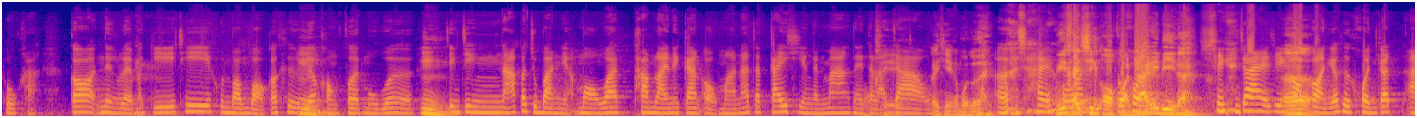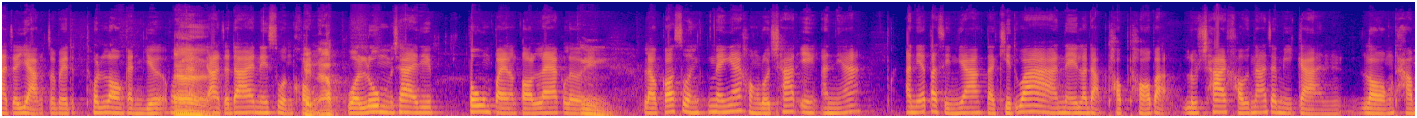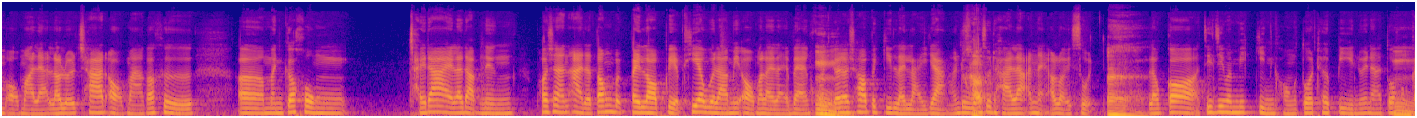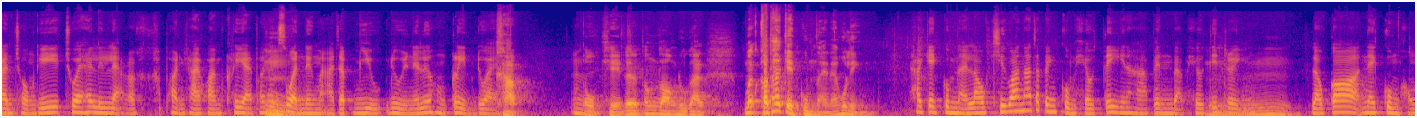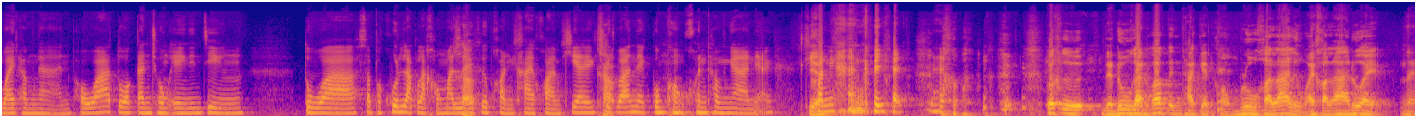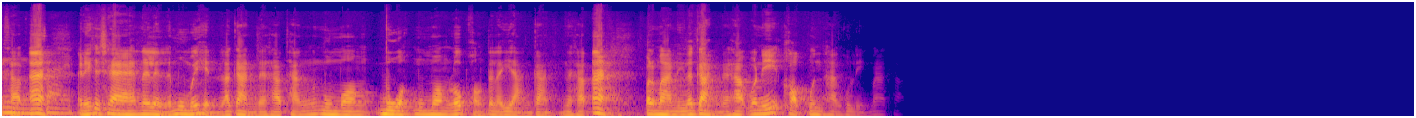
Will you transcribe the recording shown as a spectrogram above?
ถูกค่ะ ก็หนึ่งเลยเมื่อกี้ที่คุณบอมบอกก็คืออม เรื่องของ first mover อืมจริงๆ ณ ปัจจุบันเนี่ยมองว่าไทม์ไลน์ในการออกมาน่าจะใกล้เคียงกันมากในแต่ละโอคเจ้า ใกล้เคียงกันหมดเลย เออใช่นี่ใครชิงออกก่อนทุได้นี่ดีนะ ชิงใช่ชิงเออออกก่อนก็คือคนก็อาจจะอยากจะไปทดลองกันเยอะ เพราะฉะนั้นอ่าอาจจะได้ในส่วนขอเห็งนอัพวอลลุ่มใช่ที่ตุ้มไปตอนแรกเลย อืม แล้วก็ส่วนในแง่ของรสชาติเองอันเนี้ย อันเนี้ยตัดสินยากแต่คิดว่าในระดับท็อปทอปอะรสชาติเขาน่าจะมีการลองทำออกมาแล้ว แล้วรสชาติออกมาก็คือเออมันก็คงใช้ได้ระดับหนึ่งเพราะฉะนั้นอาจจะต้องไปรอเปรียบเทียบเวลามีออกมาหลาย ๆ แบรนด์คนอืมก็จะชอบไปกินหลาย ๆ อย่างแล้วดูครับว่าสุดท้ายแล้วอันไหนอร่อยสุดอ่าแล้วก็จริง ๆ มันมีกลิ่นของตัวเทอร์ปีนด้วยนะ ตัวของอืมกัญชงที่ช่วยให้รีแลกซ์และผ่อนคลายความเครียด เพราะฉะนั้อืนมส่วนหนึ่งมันอาจจะมีอยู่อยู่ในเรื่องของกลิ่นด้วยครับอืมโอเคก็จะต้องลองดูกันมันเขาถ้าเก็ตกลุ่มไหนนะคุณหลิง ทาร์เก็ตกลุ่มไหนเราคิดว่าน่าจะเป็นกลุ่มเฮลตี้นะคะ เป็นแบบเฮลตี้ดริงอืมแล้วก็ในกลุ่มของวัยทำงาน เพราะว่าตัวกัญชงเองจริง ๆ ตัวสรรพคุณหลักๆของมันเลครัยบคือผ่อนคลายความเครียดครับคิดว่าในกลุ่มของคนทำงานเนี่ยเครียดค่อนข้างเครียดก็คือเดี๋ยวดูกันว่าเป็นทาร์เก็ตของ Blue Collar หรือ White Collar ด้วยนะครับอืมอะใช่อันนี้คือแชร์ในหลายๆมุมไม่เห็นแล้วกันนะครับ ทั้งมุมมองบวกมุมมองลบของแต่ละอย่างกันนะครับอะประมาณนี้แล้วกันนะครับ วันนี้ขอบคุณทางคุณหลิงมาก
